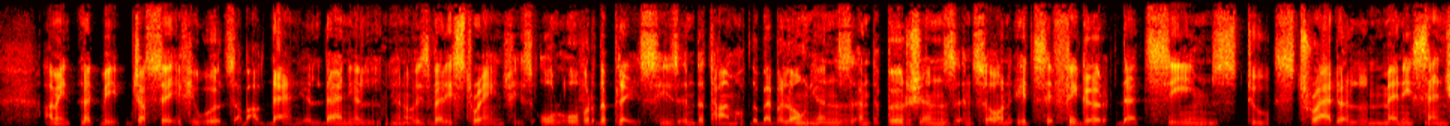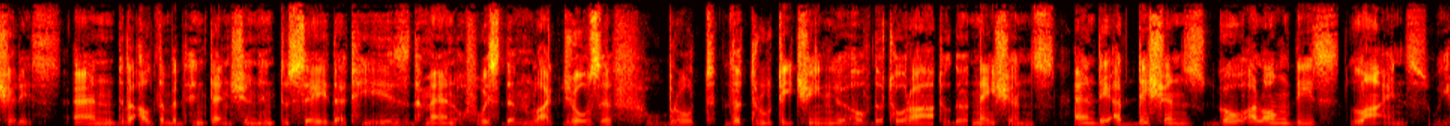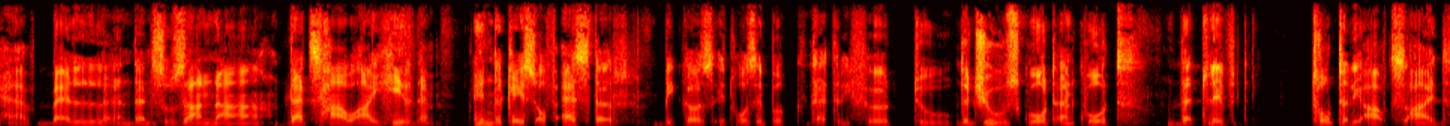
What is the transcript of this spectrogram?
I mean, let me just say a few words about Daniel. Daniel, you know, is very strange. He's all over the place. He's in the time of the Babylonians and the Persians and so on. It's a figure that seems to straddle many centuries and the ultimate intention is to say that he is the man of wisdom like Joseph who brought the true teaching of the Torah to the nations. And the additions go along these lines. We have Bel and then Susanna. That's how I hear them. In the case of Esther, because it was a book that referred to the Jews, quote unquote, that lived totally outside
